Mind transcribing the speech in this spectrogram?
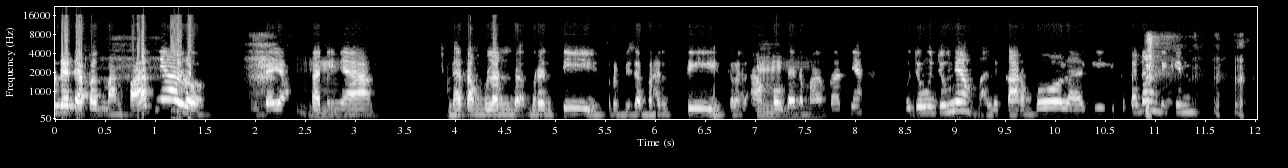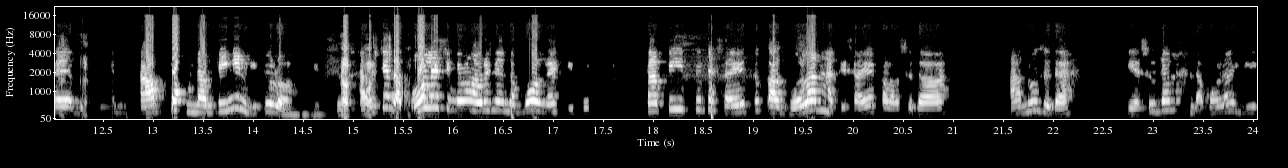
udah dapat manfaatnya loh udah yang hmm. tadinya hmm. datang bulan udah berhenti terus bisa berhenti terus apa hmm. udah ada manfaatnya ujung-ujungnya balik karbo lagi gitu. Kadang bikin kayak bikin kapok mendampingin gitu loh gitu. harusnya nggak boleh sih memang harusnya nggak boleh gitu. Tapi itu dah saya itu kagolan hati saya kalau sudah anu sudah ya sudah lah nggak mau lagi.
